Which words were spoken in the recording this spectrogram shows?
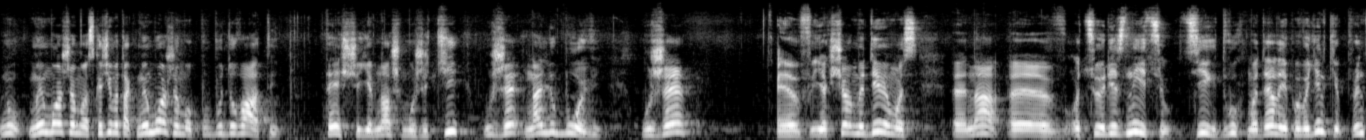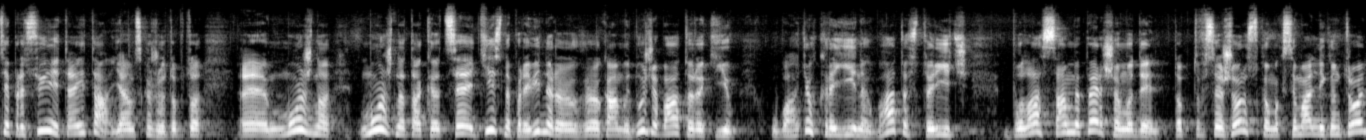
ну, ми можемо, скажімо так, ми можемо побудувати те, що є в нашому житті, уже на любові. Уже Якщо ми дивимося на е, в оцю різницю цих двох моделей поведінки, в принципі, працює і та, і та, я вам скажу. Тобто е, можна, можна так, е, це дійсно перевірено роками, дуже багато років у багатьох країнах, багато сторіч була саме перша модель. Тобто все жорстко, максимальний контроль,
